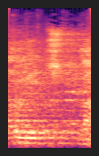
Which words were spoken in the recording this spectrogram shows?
coletivo,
